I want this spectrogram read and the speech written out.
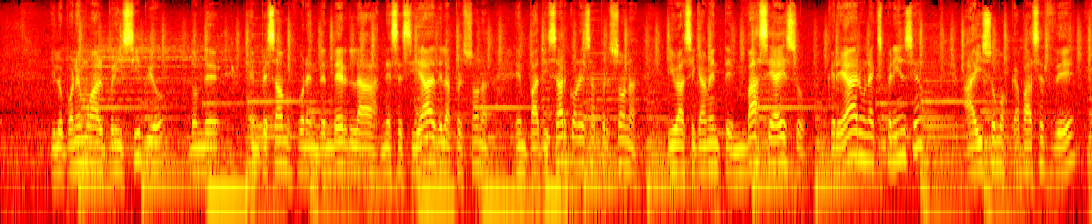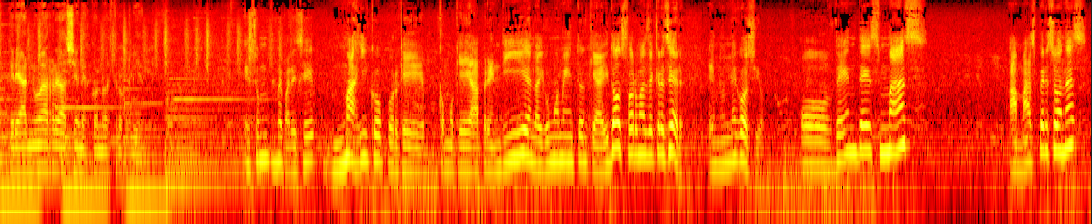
y lo ponemos al principio, donde empezamos por entender las necesidades de las personas, empatizar con esas personas y básicamente en base a eso crear una experiencia, ahí somos capaces de crear nuevas relaciones con nuestros clientes eso me parece mágico porque como que aprendí en algún momento en que hay dos formas de crecer en un negocio. O vendes más a más personas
